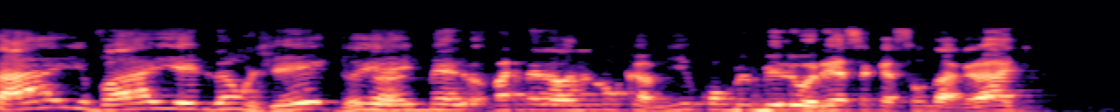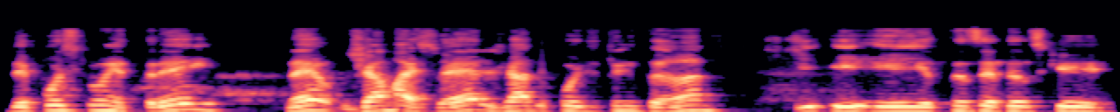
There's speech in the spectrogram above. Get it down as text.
tá e vai, ele dá um jeito, Verdade. e aí melhor, vai melhorando no caminho, como eu melhorei essa questão da grade depois que eu entrei, né, já mais velho, já depois de 30 anos, e, e, e tenho certeza que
